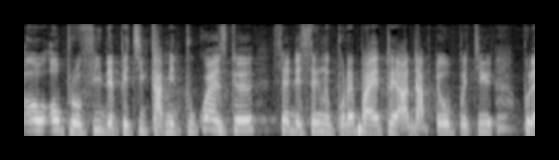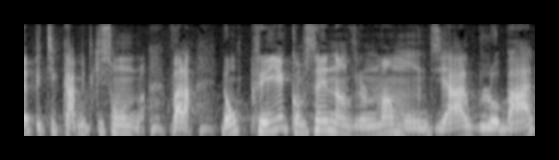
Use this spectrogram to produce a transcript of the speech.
au- au profit des petits kamites, pourquoi est-ce que ces dessins ne pourraient pas être adaptés aux petits, pour les petits kamites qui sont... Voilà. Donc, créer comme ça un environnement mondial, global,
